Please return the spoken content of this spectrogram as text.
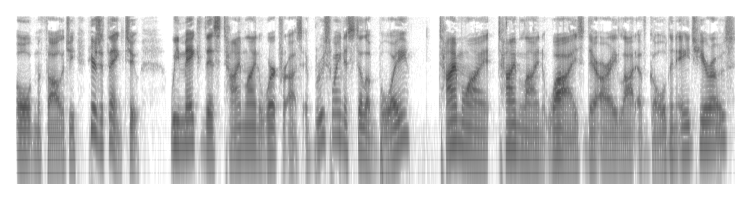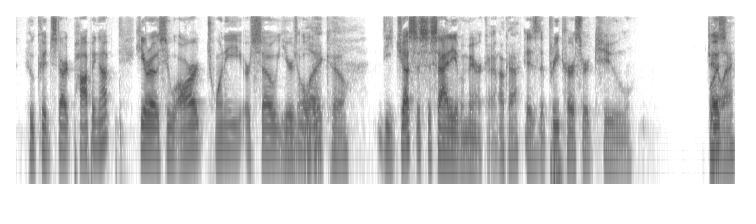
old mythology. Here's the thing, too. We make this timeline work for us. If Bruce Wayne is still a boy, timeline timeline wise, there are a lot of golden age heroes who could start popping up. Heroes who are 20 or so years older. Like who? the Justice Society of America Okay. is the precursor to JLA.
